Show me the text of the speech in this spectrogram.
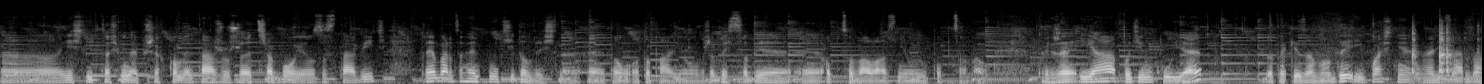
E, jeśli ktoś mi napisze w komentarzu, że trzeba było ją zostawić, to ja bardzo chętnie Ci to wyślę, e, tą oto panią, żebyś sobie obcowała z nią lub obcował. Także ja podziękuję za takie zawody i właśnie Ewelizarda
